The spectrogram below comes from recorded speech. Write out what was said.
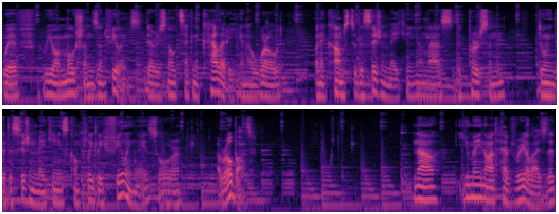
with real emotions and feelings. There is no technicality in our world when it comes to decision making unless the person doing the decision making is completely feelingless or a robot. Now, you may not have realized it,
